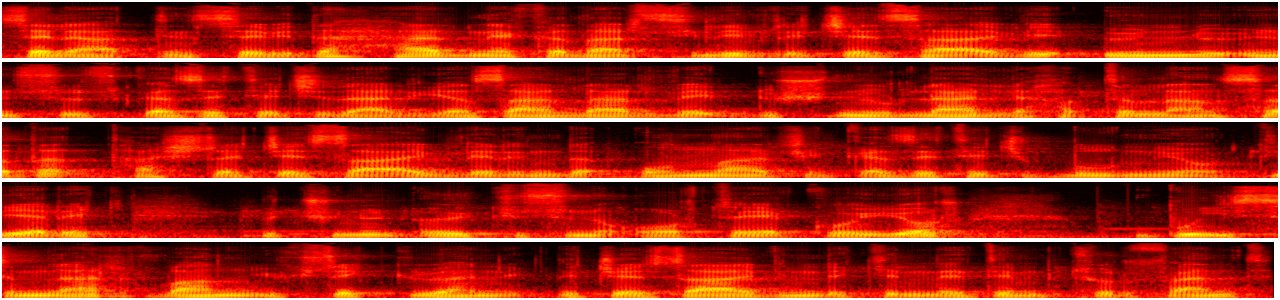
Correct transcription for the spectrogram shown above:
Selahattin Sevi'de her ne kadar Silivri cezaevi ünlü ünsüz gazeteciler, yazarlar ve düşünürlerle hatırlansa da taşra cezaevlerinde onlarca gazeteci bulunuyor diyerek üçünün öyküsünü ortaya koyuyor. Bu isimler Van Yüksek Güvenlikli Cezaevindeki Nedim Türfent,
